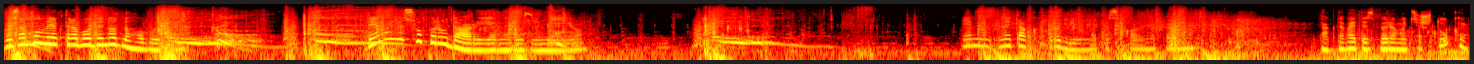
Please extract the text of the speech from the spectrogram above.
Ви забули, як треба один одного бити. Де мої суперудари, я не розумію. Я не так пробіл натискаю, напевно. Так, давайте зберемо ці штуки.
